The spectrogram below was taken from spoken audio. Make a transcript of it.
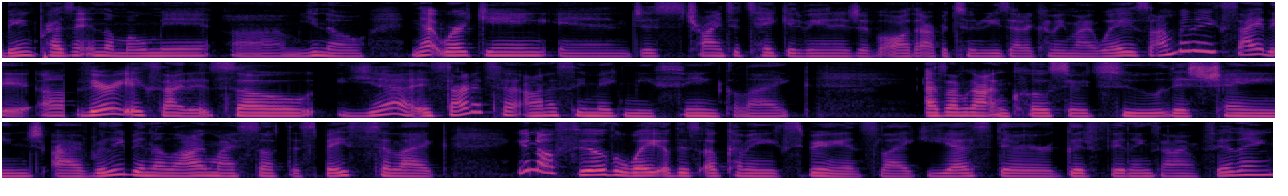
being present in the moment, um, you know, networking and just trying to take advantage of all the opportunities that are coming my way. So I'm really excited, um, very excited. So, yeah, it started to honestly make me think like, as I've gotten closer to this change, I've really been allowing myself the space to like, you know, feel the weight of this upcoming experience. Like, yes, there are good feelings that I'm feeling,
